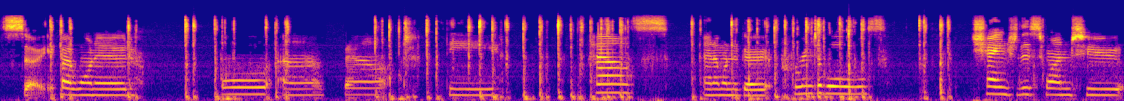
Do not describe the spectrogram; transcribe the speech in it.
So if I wanted all about the house and I'm going to go printables change this one to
